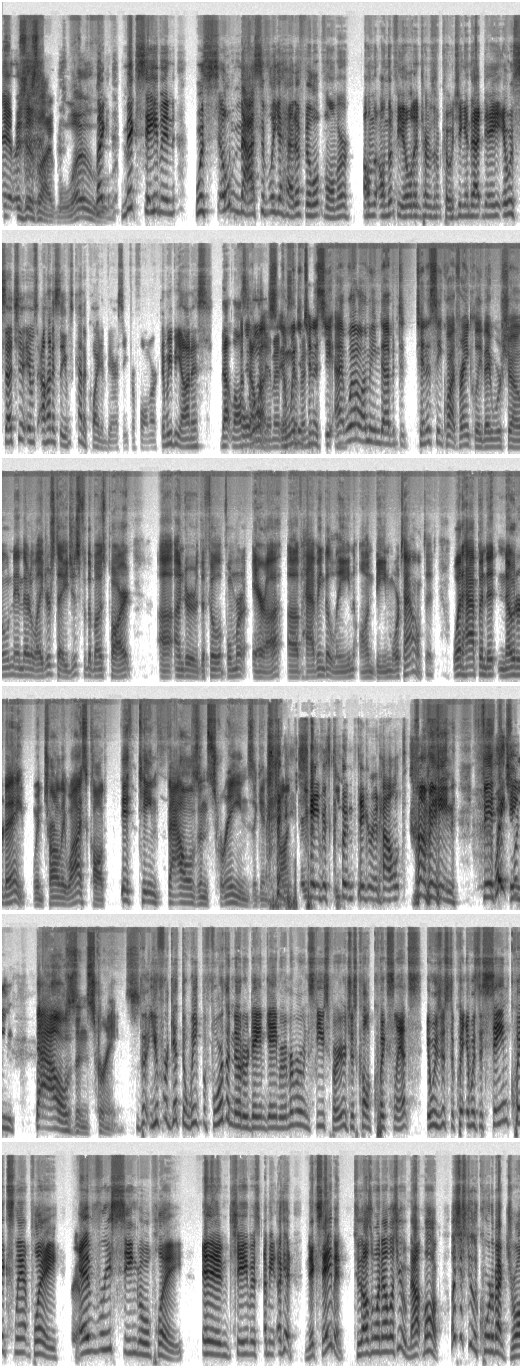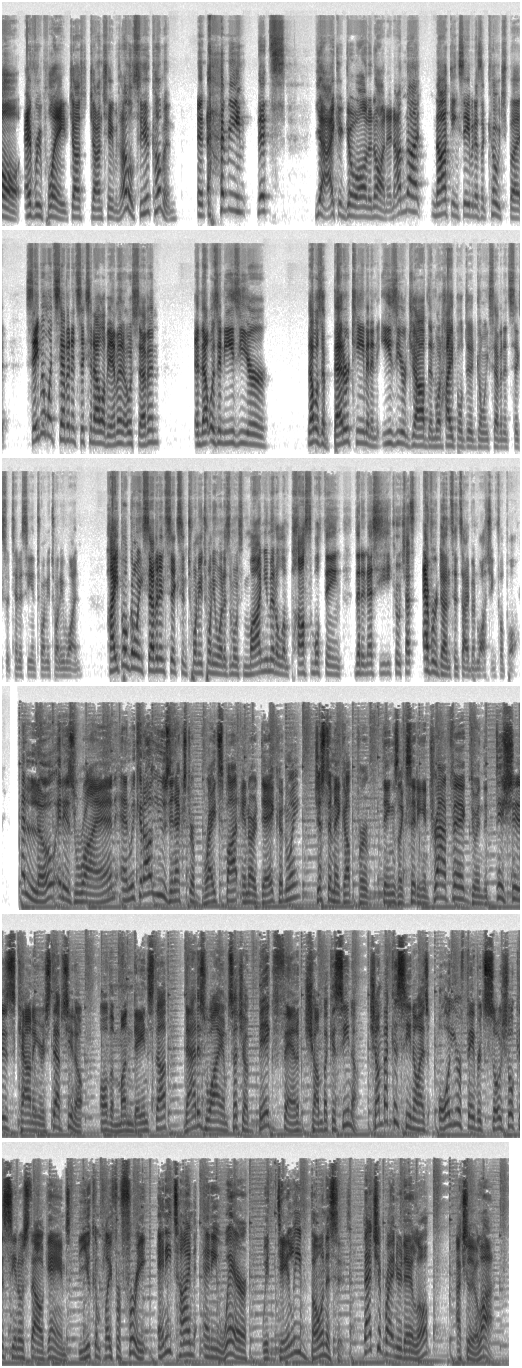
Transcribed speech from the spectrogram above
It was just like, whoa. like Nick Saban was so massively ahead of Philip Fulmer on the, on the field in terms of coaching in that day. It was such a, it was honestly, it was kind of quite embarrassing for Fulmer. Can we be honest? That loss It to was. Alabama. And when did Tennessee? uh, Well, I mean, uh, Tennessee, quite frankly, they were shown in their later stages, for the most part, uh, under the Philip Fulmer era of having to lean on being more talented. What happened at Notre Dame when Charlie Weis called fifteen thousand screens against John? Chavis? Chavis couldn't figure it out. I mean, fifteen thousand screens. The, you forget the week before the Notre Dame game. Remember when Steve Spurrier just called quick slants? It was just a quick. It was the same quick slant play every single play. And Chavis, I mean, again, Nick Saban, 2001 LSU, Matt Mauck. Let's just do the quarterback draw every play. Just John Chavis. I don't see it coming. And I mean, that's yeah, I could go on and on. And I'm not knocking Saban as a coach, but Saban went seven and six in Alabama in 07, and that was an easier, that was a better team and an easier job than what Heupel did going seven and six with Tennessee in 2021. Heupel going seven and six in 2021 is the most monumental, impossible thing that an SEC coach has ever done since I've been watching football. Hello, it is Ryan, and we could all use an extra bright spot in our day, couldn't we? Just to make up for things like sitting in traffic, doing the dishes, counting your steps, you know, all the mundane stuff. That is why I'm such a big fan of Chumba Casino. Chumba Casino has all your favorite social casino style games that you can play for free anytime, anywhere with daily bonuses. That should brighten your day a little. Actually, a lot.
